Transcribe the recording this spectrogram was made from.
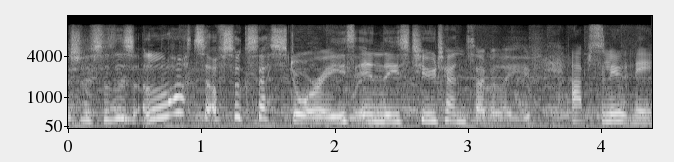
Angela, so there's a lot of success stories in these two tents, I believe. Absolutely.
